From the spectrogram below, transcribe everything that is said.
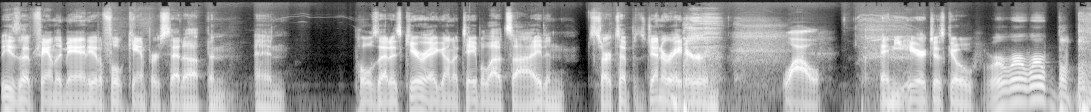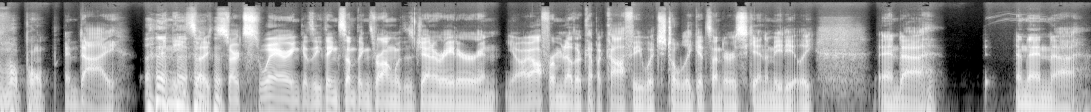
He's a family man. He had a full camper set up, and and pulls out his Keurig on a table outside and starts up his generator, and Wow. and you hear it just go "Whir, whir, whir, boom, boom, boom, boom," and die. and he like, starts swearing because he thinks something's wrong with his generator. And you know, I offer him another cup of coffee, which totally gets under his skin immediately. And uh, and then uh,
